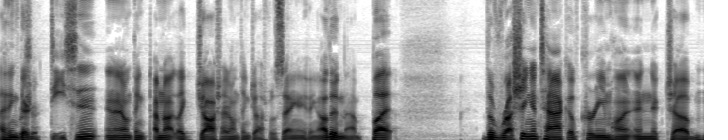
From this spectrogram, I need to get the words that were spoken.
I think they're sure. decent, and I don't think I'm not like Josh. I don't think Josh was saying anything other than that. But the rushing attack of Kareem Hunt and Nick Chubb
